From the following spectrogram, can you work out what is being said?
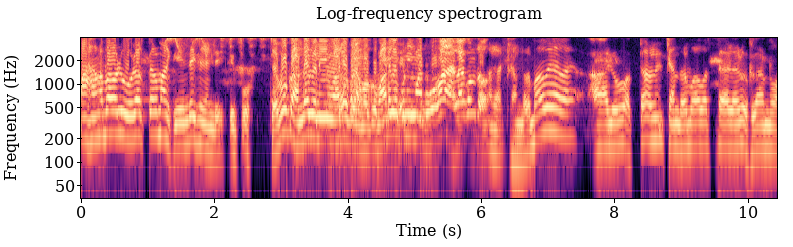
మహానుభావుడు ఊడొస్తాడు మనకి ఏం చేసాడండి చెప్పు చెప్పు ఒక అందాజ నీ మాట ఒక మాట చెప్పు నీ మాట అలా చంద్రబాబు వాళ్ళు వస్తాడని చంద్రబాబు వస్తాడని ఉమ్.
